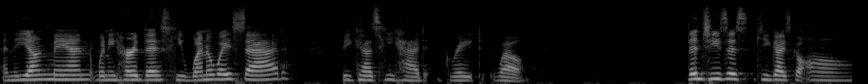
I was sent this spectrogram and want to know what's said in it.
And the young man, when he heard this, he went away sad because he had great wealth. Then Jesus, can you guys go, oh,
